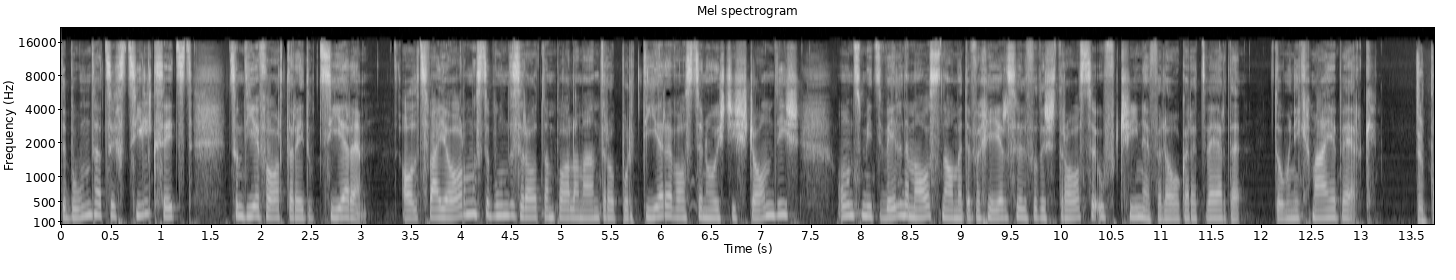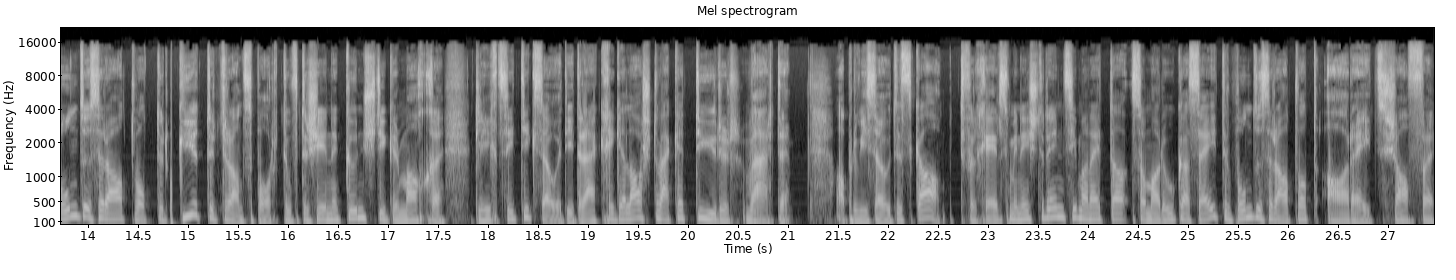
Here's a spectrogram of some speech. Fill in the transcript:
Der Bund hat sich das Ziel gesetzt, um diese Fahrt zu reduzieren. Alle zwei Jahre muss der Bundesrat am Parlament rapportieren, was der neueste Stand ist und mit welchen Massnahmen der Verkehr soll von der Straße auf die Schiene verlagert werden. Dominik Meyerberg. Der Bundesrat will den Gütertransport auf der Schiene günstiger machen. Gleichzeitig sollen die dreckigen Lastwagen teurer werden. Aber wie soll das gehen? Die Verkehrsministerin Simonetta Sommaruga sagt, der Bundesrat will Anreize schaffen.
